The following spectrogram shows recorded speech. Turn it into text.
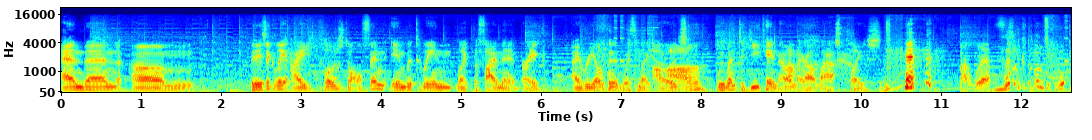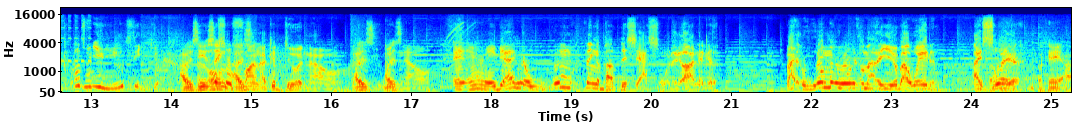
and then um, basically I closed Dolphin in between like the five minute break. I reopened it with my codes. uh We went to DK Mountain. I got last place. I whip. what codes? What codes were you using? I was using. also I was, fine. I could do it now. I was- could I do it was- now. And Aaron, if I hear one more thing about this, shit, I swear to God, nigga. If I hear one more word come out of you about waiting, I swear. Okay, uh,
